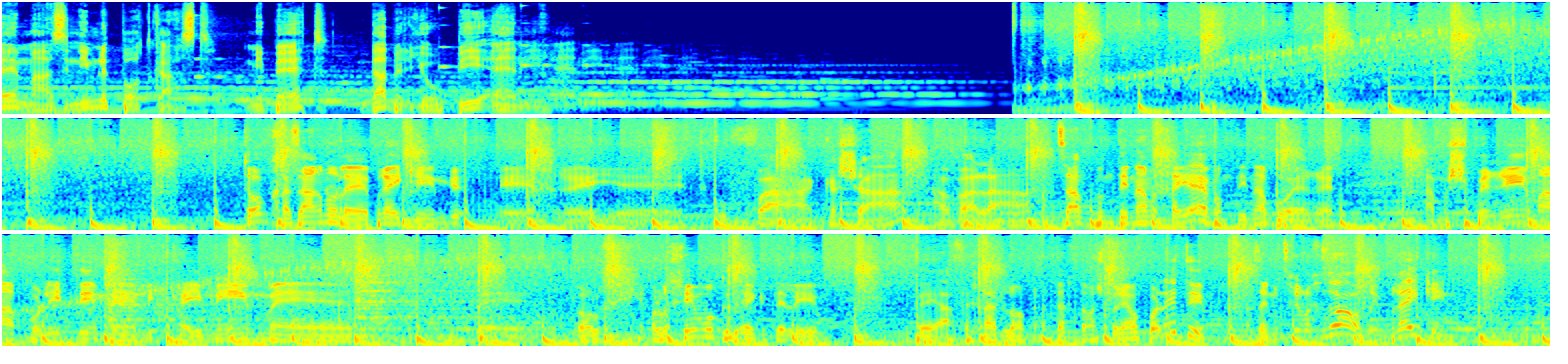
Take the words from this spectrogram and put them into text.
אתם מאזינים לפודקאסט מבית WBN. טוב, חזרנו לברייקינג אה, אחרי אה, תקופה קשה, אבל המצב במדינה מחייב, המדינה בוערת, המשברים הפוליטיים אה, מתקיימים והולכים וגדלים, ואף אחד לא מנתח את המשברים הפוליטיים, אז היינו צריכים לחזור עם ברייקינג.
